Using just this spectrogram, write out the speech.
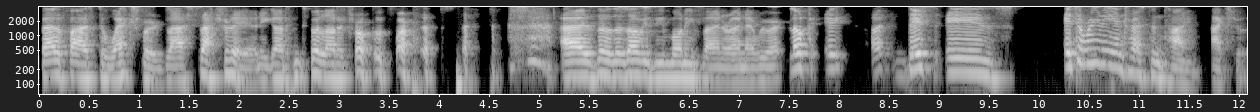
Belfast to Wexford last Saturday, and he got into a lot of trouble for it. Uh, so there's obviously money flying around everywhere. Look, it, uh, this is it's a really interesting time, actually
